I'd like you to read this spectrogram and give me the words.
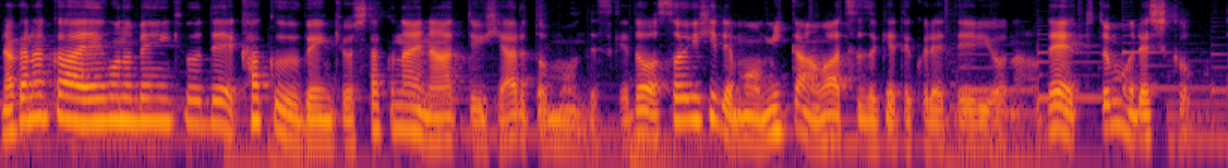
なかなか英語の勉強で書く勉強したくないなっていう日あると思うんですけど、そういう日でもみかんは続けてくれているようなので、とても嬉しく思っています。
